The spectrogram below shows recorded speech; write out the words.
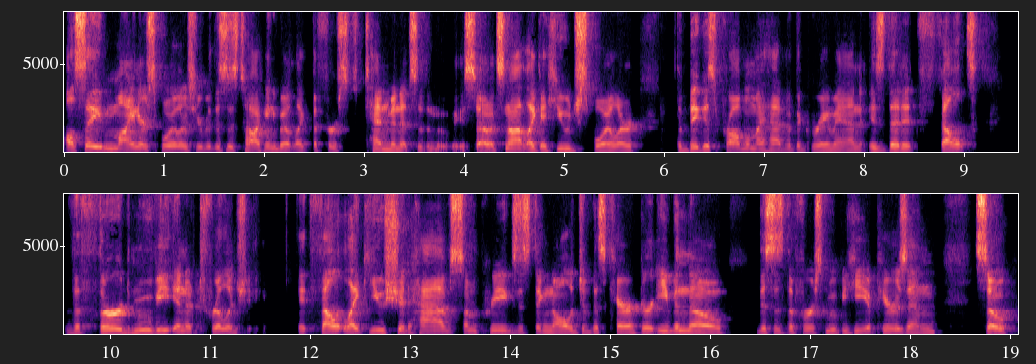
i'll say minor spoilers here but this is talking about like the first 10 minutes of the movie. So it's not like a huge spoiler. The biggest problem i had with the gray man is that it felt the third movie in a trilogy. It felt like you should have some pre-existing knowledge of this character even though this is the first movie he appears in so,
